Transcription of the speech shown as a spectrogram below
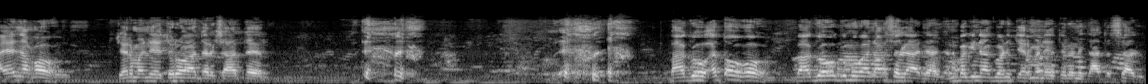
Ayan ako. Chairman Netero, Hunter Hunter. bago, ito ako. Bago ako gumawa ng kasalanan, ano ba ginagawa ni Chairman Netero? Nagdadasal.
